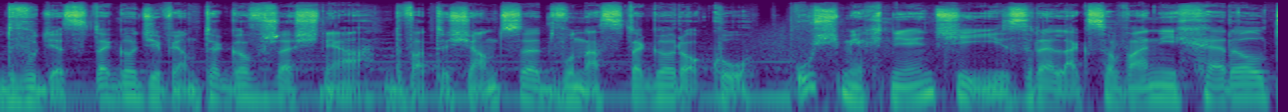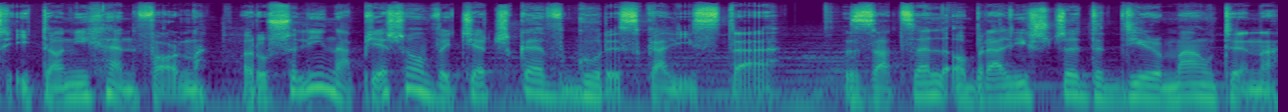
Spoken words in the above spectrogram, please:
29 września 2012 roku uśmiechnięci i zrelaksowani Harold i Tony Henforn ruszyli na pieszą wycieczkę w góry skaliste. Za cel obrali szczyt Deer Mountain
